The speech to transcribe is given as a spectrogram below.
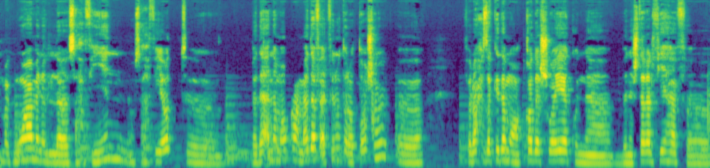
مجموعة من الصحفيين وصحفيات آه، بدأنا موقع مدى في 2013 آه، في لحظة كده معقدة شوية كنا بنشتغل فيها في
